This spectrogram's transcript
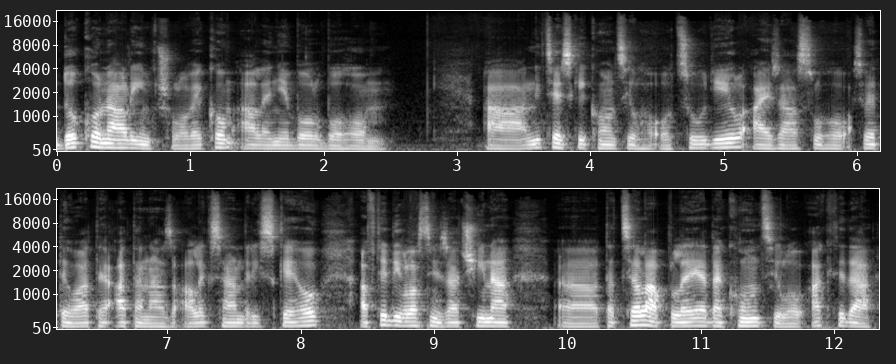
dokonalým človekom, ale nebol Bohom a Nicejský koncil ho odsúdil aj zásluhou svätého Atanáza Aleksandrijského a vtedy vlastne začína tá celá plejada koncilov. Ak teda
